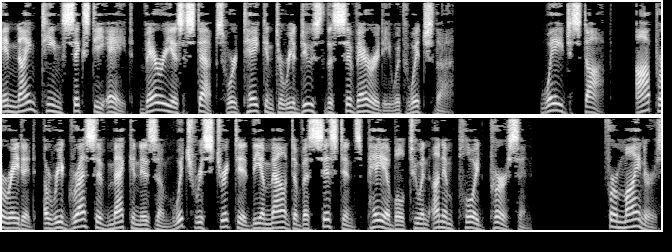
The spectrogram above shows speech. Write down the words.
In 1968, various steps were taken to reduce the severity with which the wage stop operated, a regressive mechanism which restricted the amount of assistance payable to an unemployed person. For miners,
